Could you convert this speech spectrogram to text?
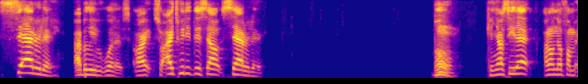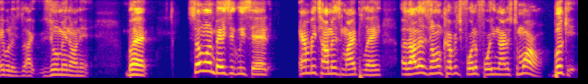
Saturday, I believe it was. All right. So I tweeted this out Saturday. Boom. Can y'all see that? I don't know if I'm able to like zoom in on it, but someone basically said Ambry Thomas might play a lot of zone coverage for the 49ers tomorrow. Book it.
